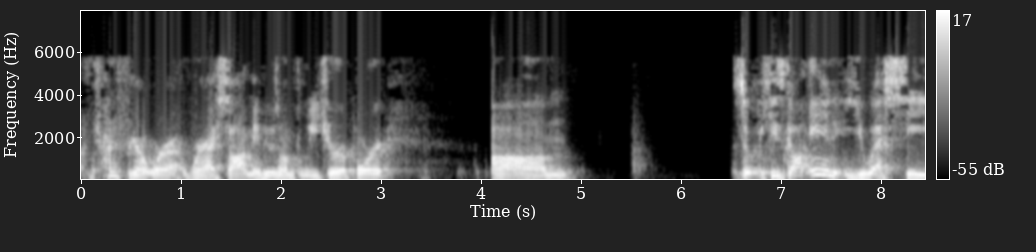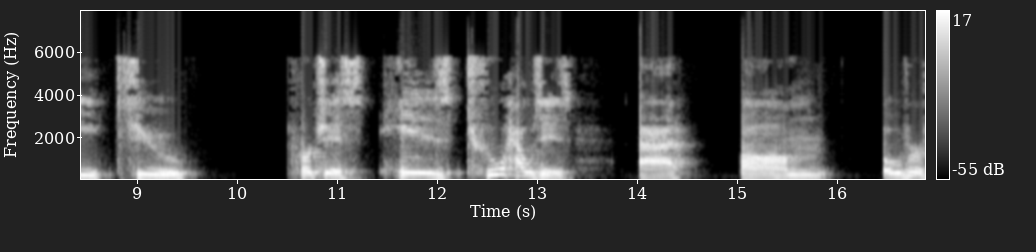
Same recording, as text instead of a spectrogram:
I'm trying to figure out where where I saw it. Maybe it was on Bleacher Report. Um, so he's gotten USC to purchase his two houses at um over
